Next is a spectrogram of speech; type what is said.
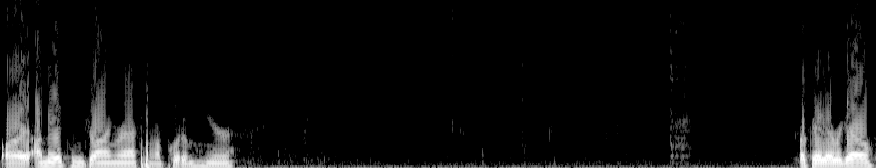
Alright, I made some drying racks. And gonna put them here. Okay, there we go.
